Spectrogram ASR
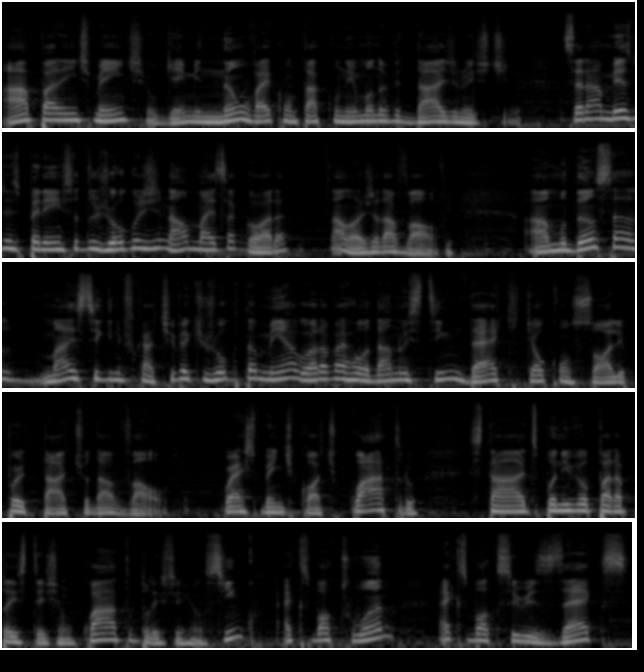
Aparentemente, o game não vai contar com nenhuma novidade no Steam. Será a mesma experiência do jogo original, mas agora na loja da Valve. A mudança mais significativa é que o jogo também agora vai rodar no Steam Deck, que é o console portátil da Valve. Crash Bandicoot 4 está disponível para PlayStation 4, PlayStation 5, Xbox One, Xbox Series X,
